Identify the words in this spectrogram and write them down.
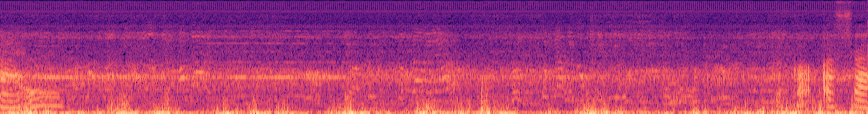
อ่าเออแล้วก็เอาใส่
